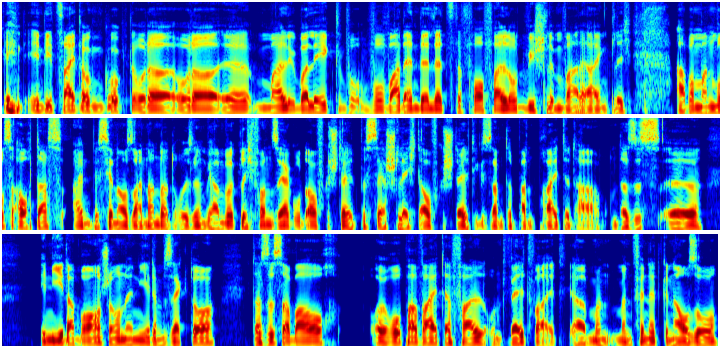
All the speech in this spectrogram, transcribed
in, in, die Zeitungen guckt oder, oder äh, mal überlegt, wo, wo war denn der letzte Vorfall und wie schlimm war der eigentlich. Aber man muss auch das ein bisschen auseinanderdröseln. Wir haben wirklich von sehr gut aufgestellt bis sehr schlecht aufgestellt die gesamte Bandbreite da. Und das ist äh, in jeder Branche und in jedem Sektor. Das ist aber auch europaweit der Fall und weltweit. Ja, man, man findet genauso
